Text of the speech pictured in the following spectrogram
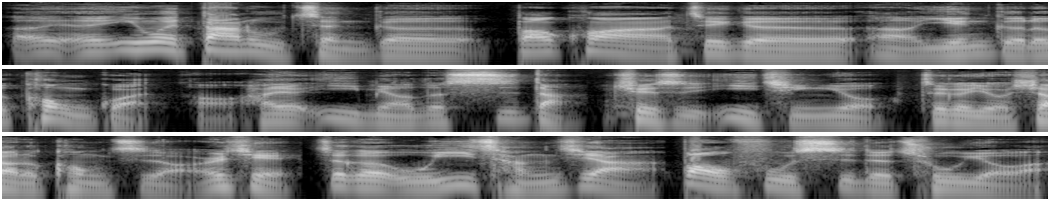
呃呃，因为大陆整个包括这个呃严格的控管哦，还有疫苗的施打，确实疫情有这个有效的控制哦，而且这个五一长假报复式的出游啊，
